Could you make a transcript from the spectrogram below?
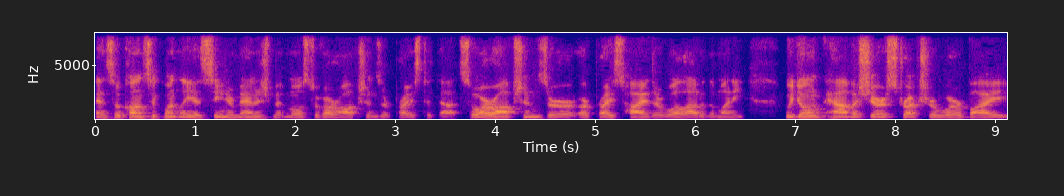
And so consequently, as senior management, most of our options are priced at that. So our options are, are priced high, they're well out of the money we don't have a share structure whereby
